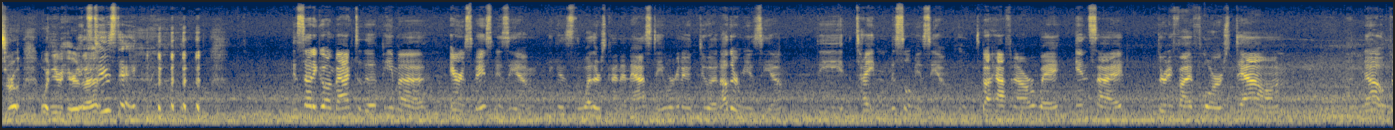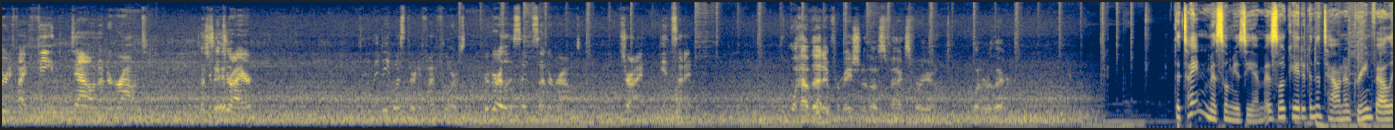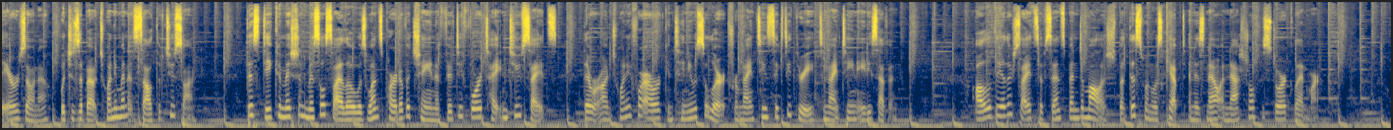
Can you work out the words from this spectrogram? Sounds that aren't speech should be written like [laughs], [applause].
it's real, when you hear it's that. Tuesday. [laughs] Instead of going back to the Pima Air and Space Museum because the weather's kind of nasty, we're going to do another museum, the Titan Missile Museum. It's about half an hour away. Inside, 35 floors down. No, 35 feet down underground. That's Should be it? drier. Maybe it was 35 floors. Regardless, it's underground. Dry. Inside. We'll have that information and those facts for you when we're there. The Titan Missile Museum is located in the town of Green Valley, Arizona, which is about 20 minutes south of Tucson. This decommissioned missile silo was once part of a chain of 54 Titan II sites that were on 24 hour continuous alert from 1963 to 1987. All of the other sites have since been demolished, but this one was kept and is now a National Historic Landmark.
